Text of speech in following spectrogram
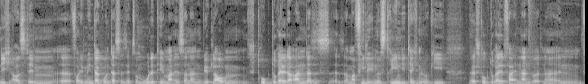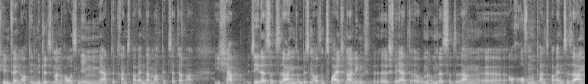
nicht aus dem, äh, vor dem Hintergrund, dass das jetzt so ein Modethema ist, sondern wir glauben strukturell daran, dass es, äh, wir mal, viele Industrien die Technologie äh, strukturell verändern wird. Ne? In vielen Fällen auch den Mittelsmann rausnehmen, Märkte transparenter macht etc. Ich sehe das sozusagen so ein bisschen aus einem zweischneidigen äh, Schwert, äh, um, um das sozusagen äh, auch offen und transparent zu sagen.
